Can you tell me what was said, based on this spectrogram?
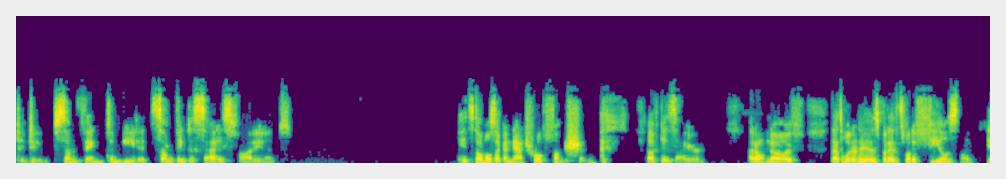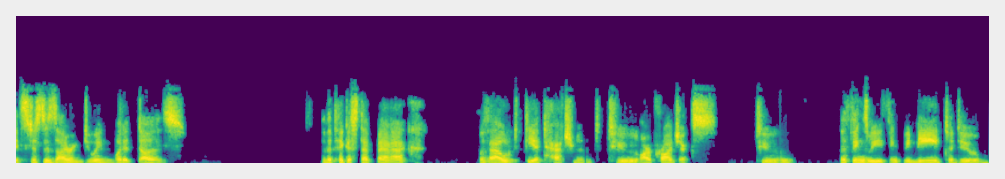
to do, something to meet it, something to satisfy it. It's almost like a natural function of desire. I don't know if that's what it is, but it's what it feels like. It's just desiring doing what it does. And to take a step back without the attachment to our projects, to the things we think we need to do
